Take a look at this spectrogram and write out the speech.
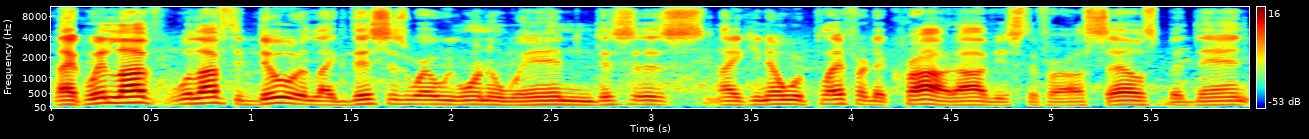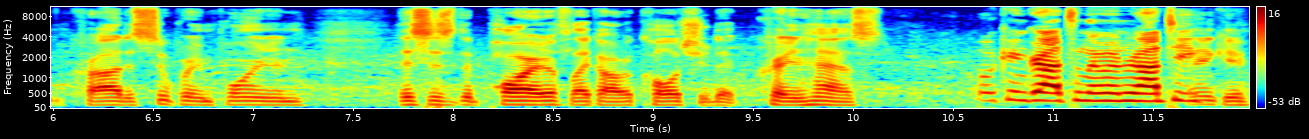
like we love we love to do it. Like this is where we want to win. This is like you know we play for the crowd, obviously for ourselves, but then crowd is super important. And this is the part of like our culture that Creighton has. Well, congrats on the win, Rati. Thank you.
